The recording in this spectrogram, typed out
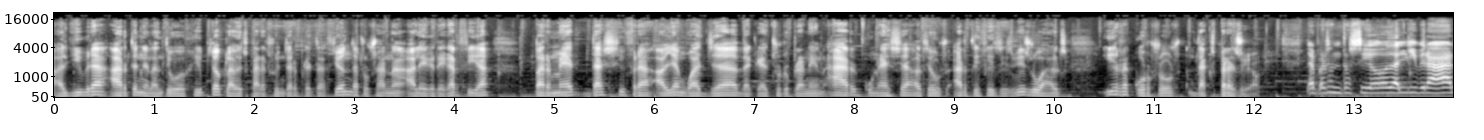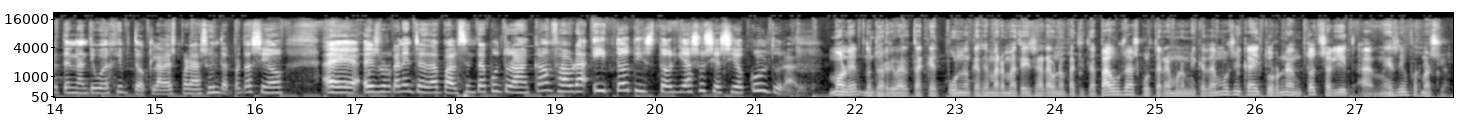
El llibre Arte en el Antiguo Egipto, claves para su interpretación, de Susana Alegre García, permet desxifrar el llenguatge d'aquest sorprenent art, conèixer els seus artificis visuals i recursos d'expressió. La presentació del llibre Art en l'Antigu Egipto, claves per a la seva interpretació, eh, és organitzada pel Centre Cultural Can Fabra i Tot Història Associació Cultural. Molt bé, doncs arribat a aquest punt el que fem ara mateix serà una petita pausa, escoltarem una mica de música i tornem tot seguit a més informació.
